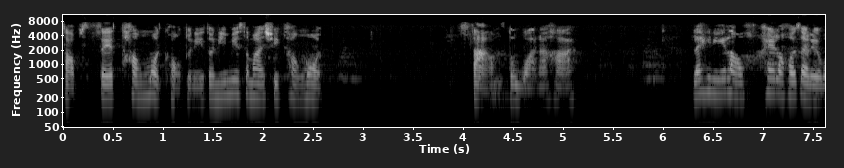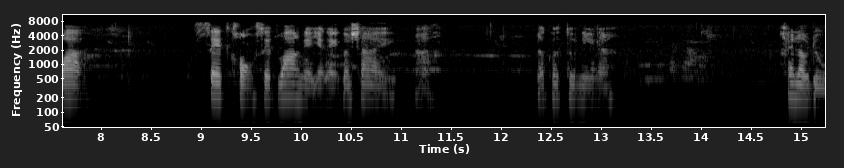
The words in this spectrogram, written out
subset ทั้งหมดของตัวนี้ ตัวนี้มีสมาชิกทั้งหมด 3 ตัวนะคะ และทีนี้เราให้เราเข้าใจเลยว่าเซตของเซตว่างเนี่ยยังไงก็ใช่อะแล้วก็ตัวนี้นะ ให้เราดู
